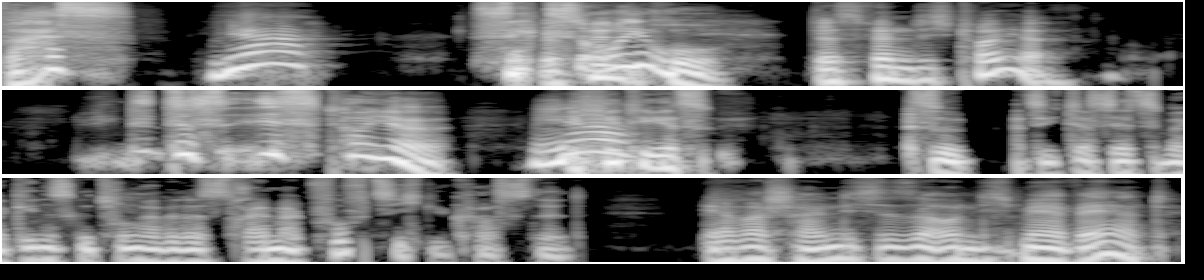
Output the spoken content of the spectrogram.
Was? Ja, Sechs find- Euro? das fände ich teuer. Das ist teuer. Ich Ja, hätte jetzt, also als ich das letzte Mal Guinness getrunken habe, das 3,50 Mark gekostet. ja, wahrscheinlich ist er auch nicht mehr wert.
